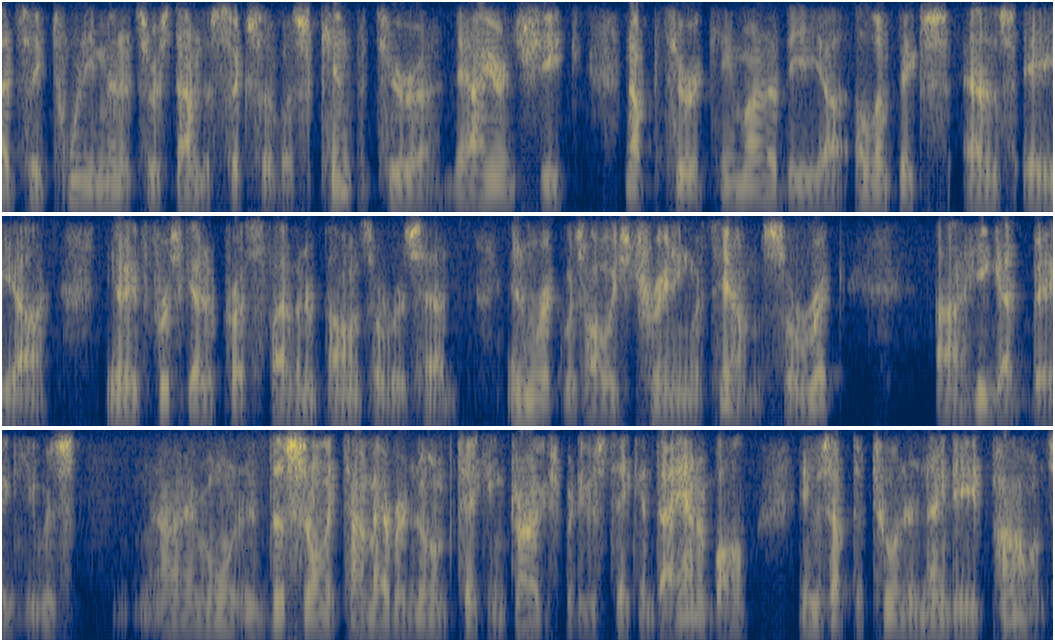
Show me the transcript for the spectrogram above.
I'd say 20 minutes, there was down to six of us. Ken Patera, the Iron Sheik. Now, Patera came out of the uh, Olympics as a, uh, you know, first guy to press 500 pounds over his head. And Rick was always training with him. So Rick, uh, he got big. He was, uh, this is the only time I ever knew him taking drugs, but he was taking Dianabol, and he was up to 298 pounds.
